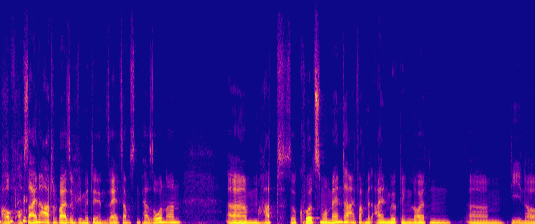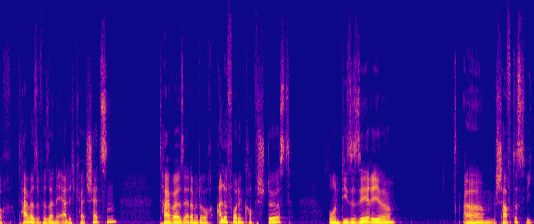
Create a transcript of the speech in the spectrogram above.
auch auf seine Art und Weise irgendwie mit den seltsamsten Personen an ähm, hat so kurze Momente einfach mit allen möglichen Leuten, ähm, die ihn auch teilweise für seine Ehrlichkeit schätzen, teilweise er damit aber auch alle vor den Kopf stößt. Und diese Serie ähm, schafft es wie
